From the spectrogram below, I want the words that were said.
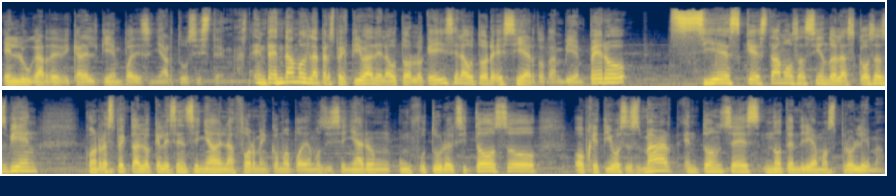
en lugar de dedicar el tiempo a diseñar tus sistemas. Entendamos la perspectiva del autor. Lo que dice el autor es cierto también, pero si es que estamos haciendo las cosas bien, con respecto a lo que les he enseñado en la forma en cómo podemos diseñar un, futuro exitoso, objetivos SMART, entonces no tendríamos problema.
